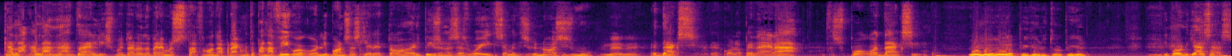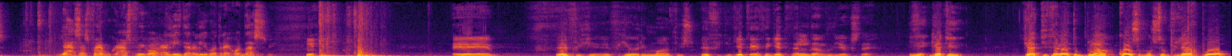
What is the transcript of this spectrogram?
Καλά, καλά, δεν θα τα λύσουμε τώρα εδώ πέρα μέσα στο σταθμό τα πράγματα. Πάω να φύγω εγώ. Λοιπόν, σας χαιρετώ. Ελπίζω να σας βοήθησα με τις γνώσεις μου. ναι, ναι. Εντάξει, κολοπεδαερά, θα σου πω εγώ εντάξει. Έλα, έλα, πήγαινε τώρα, πήγαινε. Λοιπόν, γεια σας. Γεια σας, φεύγω. Α φύγω Γεια. καλύτερα λίγο τρέχοντας. Ε, Έφυγε, έφυγε ο Ρημάδης, έφυγε. γιατί, γιατί θέλετε να το διώξετε; Για- Γιατί, γιατί θέλω να τον πλακώσω, μόλις τον βλέπω,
